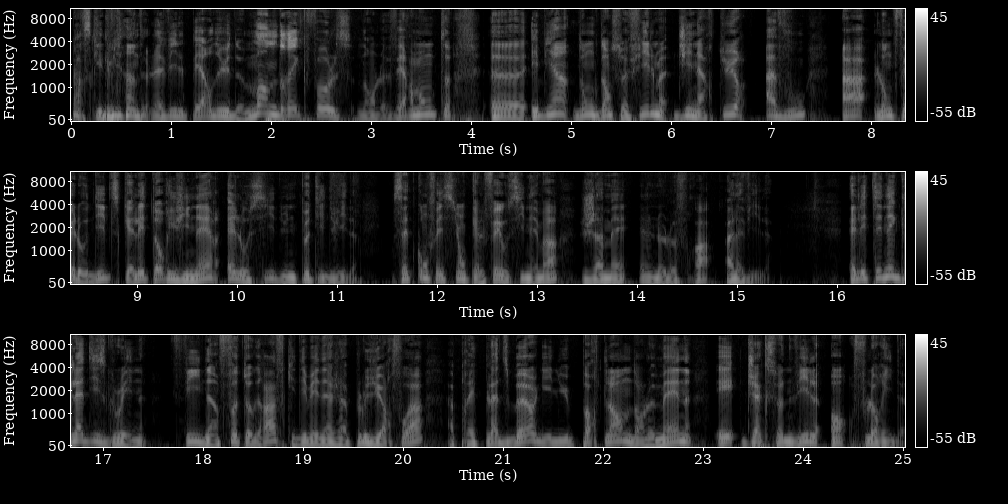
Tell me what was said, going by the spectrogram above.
parce qu'il vient de la ville perdue de Mandrake Falls dans le Vermont. Euh, eh bien, donc dans ce film, Jean Arthur avoue à Longfellow Deeds qu'elle est originaire, elle aussi, d'une petite ville. Cette confession qu'elle fait au cinéma, jamais elle ne le fera à la ville. Elle était née Gladys Green, fille d'un photographe qui déménagea plusieurs fois. Après Plattsburgh, il y eut Portland dans le Maine et Jacksonville en Floride.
